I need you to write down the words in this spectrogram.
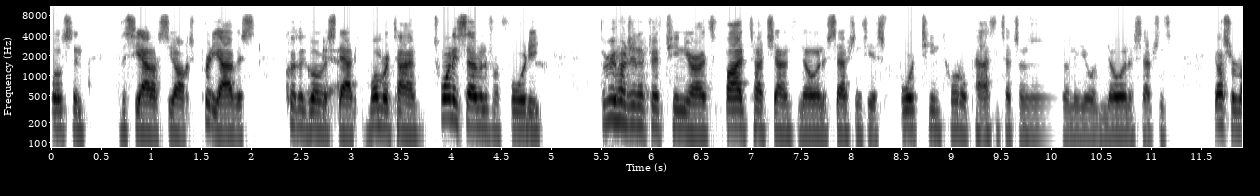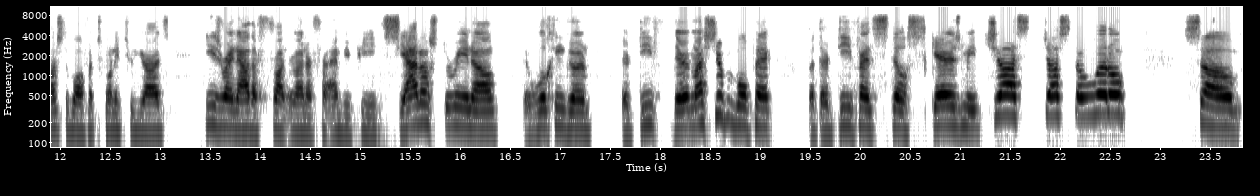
Wilson for the Seattle Seahawks. Pretty obvious. Quickly go over yeah. stats one more time. 27 for 40, 315 yards, five touchdowns, no interceptions. He has 14 total passing touchdowns on the year with no interceptions. He also rushed the ball for 22 yards. He's right now the front runner for MVP. Seattle's 3 0. They're looking good. Their def- they're my Super Bowl pick, but their defense still scares me just just a little. So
